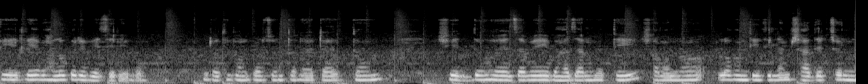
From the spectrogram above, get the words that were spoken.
তেলে ভালো করে ভেজে নেব। যতক্ষণ পর্যন্ত না এটা একদম সিদ্ধ হয়ে যাবে এই ভাজার মধ্যেই, সামান্য লবণ দিয়ে দিলাম স্বাদের জন্য।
